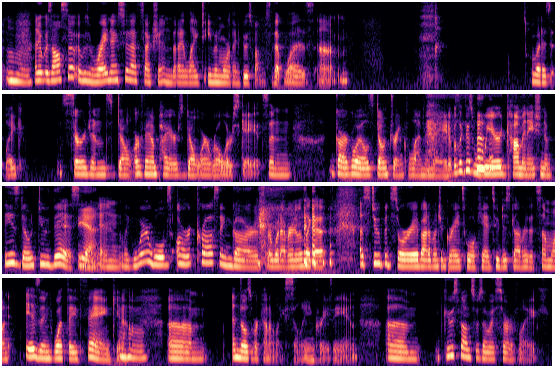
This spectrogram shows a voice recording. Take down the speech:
and it was also it was right next to that section that I liked even more than Goosebumps. That was um, what is it like? Surgeons don't or vampires don't wear roller skates, and gargoyles don't drink lemonade. It was like this weird combination of these don't do this, and, Yeah. and like werewolves aren't crossing guards or whatever. And it was like a a stupid story about a bunch of grade school kids who discover that someone isn't what they think, you know. Um, and those were kind of like silly and crazy. And um, Goosebumps was always sort of like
